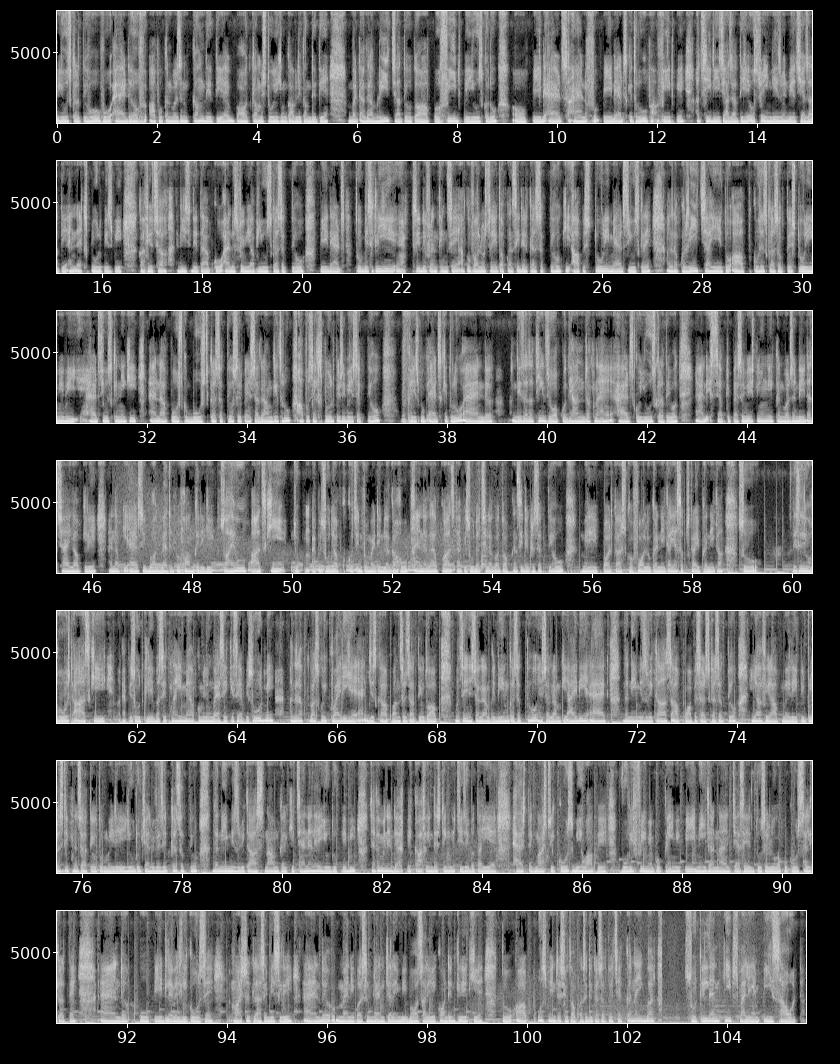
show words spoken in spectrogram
यूज़ करते हो, वो एड आपको कन्वर्जन कम देती है, बहुत कम स्टोरी के मुकाबले कम देती है। बट अगर आप रीच चाहते हो तो आप फ़ीड पे यूज़ करो और paid ads and paid ads के थ्रू फ़ीड पे अच्छी रीच आ जाती है। उस पर इंगेजमेंट भी अच्छी आ जाती है एंड एक्सप्लोर पेज भी काफ़ी अच्छा रीच देता है आपको एंड उस पर भी आप यूज़ कर सकते हो पेड एड्स तो बेसिकली ये थ्री डिफरेंट थिंग्स है। आपको फॉलोअर्स चाहिए तो आप कंसिडर कर सकते हो कि आप स्टोरी में एड्स यूज़ करें। अगर आपको रीच चाहिए तो आप कोशिश कर सकते हो स्टोरी में भी एड्स यूज़ करने की एंड आप पोस्ट को बूस्ट कर सकते हो सिर्फ़ इंस्टाग्राम के थ्रू आप उसे एक्सप्लोर पे भी भेज सकते हो फेसबुक एड्स के through and these are the things जो आपको ध्यान रखना है एड्स को यूज़ करते वक्त। एंड इससे आपके पैसे वेस्ट नहीं होंगे कन्वर्जन रेट अच्छा आएगा आपके लिए। एंड आपकी एड्स भी बहुत बेहतर परफॉर्म करेगी। सो आई होप आज की जो एपिसोड है आपको कुछ इन्फॉर्मेटिव लगा हो। एंड अगर आपको आज का एपिसोड अच्छा लगा हो तो आप कंसिडर कर सकते हो मेरे पॉडकास्ट को फॉलो करने का या सब्सक्राइब करने का। So so, this is your host आज की एपिसोड के लिए बस इतना ही। मैं आपको मिलूँगा ऐसे किसी एपिसोड में। अगर आपके पास कोई क्वायरी है जिसका आप आंसर चाहते हो तो आप मुझे इंस्टाग्राम पे डीएम कर सकते हो। इंस्टाग्राम की आईडी है at the name is Vikas आप वहाँ पे सर्च कर सकते हो। या फिर आप मेरे ट्यूटोरियल्स देखना चाहते हो तो मेरे यूट्यूब चैनल पर विज़िट कर सकते हो। द नेम इज़ विकास नाम करके चैनल है यूट्यूब पर भी। जहाँ पे मैंने डेफ पे काफ़ी इंटरेस्टिंग चीज़ें बताई है। हैश टैग मास्टरी कोर्स भी है वहाँ पर वो भी फ्री में आपको कहीं भी पे नहीं करना है, जैसे दूसरे लोग आपको कोर्स सेल करते हैं एंड वो पेड लेवल की कोर्स है मास्टर क्लास है बेसिकली एंड मैंने पर्सनल ब्रांड के भी बहुत सारे कंटेंट क्रिएट किए तो आप उसमें इंटरेस्ट हो तो आप कंसिडर कर सकते हो। चेक करना एक बार। So till then keep smiling and peace out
